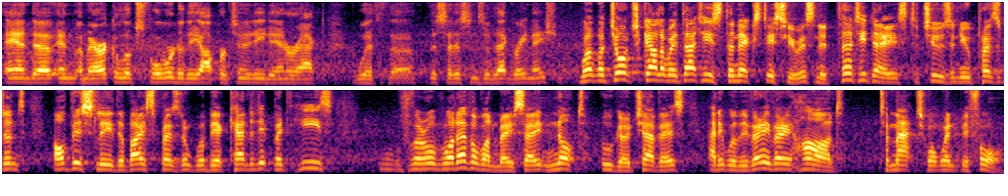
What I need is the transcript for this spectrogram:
and, uh, and America looks forward to the opportunity to interact with uh, the citizens of that great nation. Well, but George Galloway, that is the next issue, isn't it? 30 days to choose a new president. Obviously, the vice president will be a candidate, but he's for whatever one may say, not Hugo Chavez, and it will be very, very hard to match what went before.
